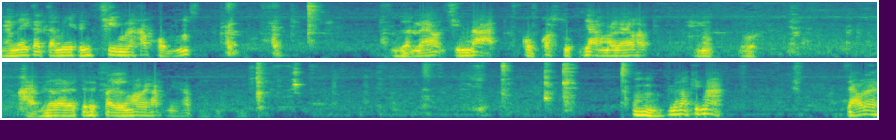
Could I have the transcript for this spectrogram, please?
งานนี้ก็จะมีถึงชิมแล้วครับ ผมเดือดแล้วชิมได้กบก็สุกย่างมาแล้วครับดูขาดเนื้ออะไรจะได้เติมเข้าไปครับนี่ครับ อืมไม่ต้องคิดมากแจ๋วเลย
